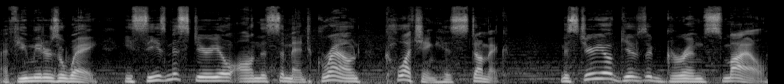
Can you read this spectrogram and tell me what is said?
A few meters away, he sees Mysterio on the cement ground, clutching his stomach. Mysterio gives a grim smile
